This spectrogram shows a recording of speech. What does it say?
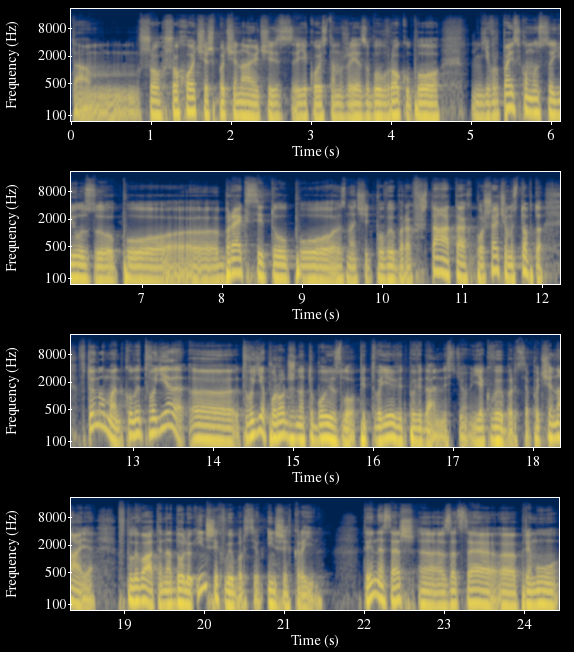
там, що що хочеш, починаючи з якогось там вже я забув року по Європейському Союзу, по е, Брексіту, по значить, по виборах в Штатах, по ще чомусь. Тобто, в той момент, коли твоє е, твоє породжене тобою зло під твоєю відповідальністю, як виборця, починає впливати на долю інших виборців інших країн. Ти несеш е, за це пряму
